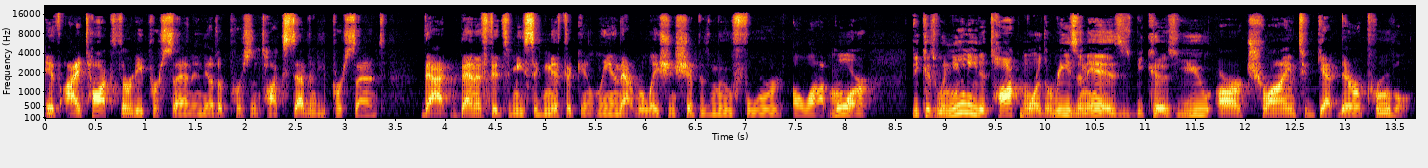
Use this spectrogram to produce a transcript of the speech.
if I talk 30% and the other person talks 70%, that benefits me significantly and that relationship has moved forward a lot more. Because when you need to talk more, the reason is, because you are trying to get their approval.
